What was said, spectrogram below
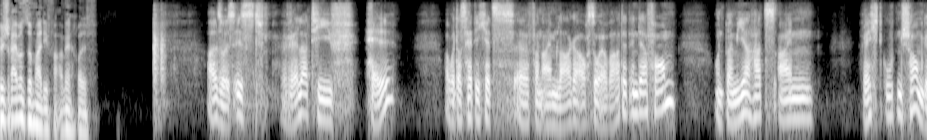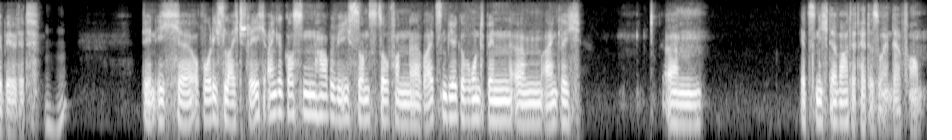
Beschreib uns doch mal die Farbe, Rolf. Also es ist relativ hell, aber das hätte ich jetzt äh, von einem Lager auch so erwartet in der Form. Und bei mir hat's einen recht guten Schaum gebildet, mhm. den ich, äh, obwohl ich es leicht schräg eingegossen habe, wie ich sonst so von äh, Weizenbier gewohnt bin, ähm, eigentlich ähm, jetzt nicht erwartet hätte so in der Form,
